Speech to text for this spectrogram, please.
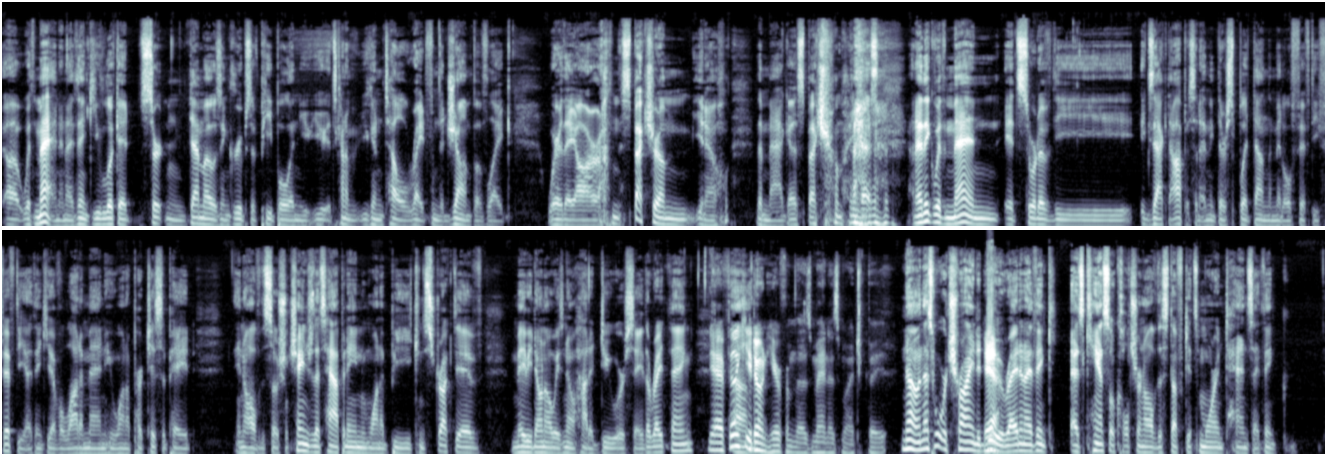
uh, with men. And I think you look at certain demos and groups of people and you, you, it's kind of, you can tell right from the jump of like where they are on the spectrum, you know, the MAGA spectrum, I guess. and I think with men, it's sort of the exact opposite. I think they're split down the middle 50 50. I think you have a lot of men who want to participate in all of the social change that's happening, want to be constructive, maybe don't always know how to do or say the right thing. Yeah, I feel like you Um, don't hear from those men as much, but No, and that's what we're trying to do, Yeah. right? And I think as cancel culture and all of this stuff gets more intense, I think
